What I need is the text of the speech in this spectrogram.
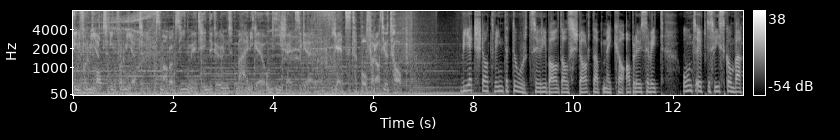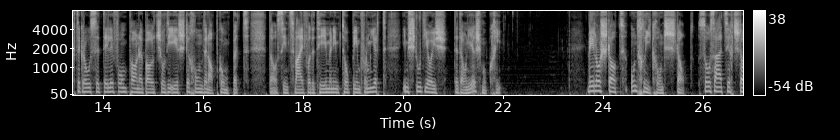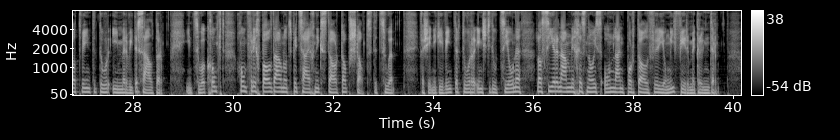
Top informiert. informiert. Das Magazin mit Hintergrund, Meinungen und Einschätzungen. Jetzt auf Radio Top. Wie die Stadt Winterthur Zürich bald als Start-up-Mekka ablösen wird und ob der Swisscom wegen der grossen Telefonpanne bald schon die ersten Kunden abkumpelt. Das sind zwei von den Themen im Top informiert. Im Studio ist der Daniel Schmucki. Velostadt und Kleinkunststadt. So sagt sich die Stadt Winterthur immer wieder selber. In Zukunft kommt vielleicht bald auch noch die Bezeichnung Start-up-Stadt dazu. Verschiedene Winterthurer Institutionen lancieren nämlich ein neues Online-Portal für junge Firmengründer.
